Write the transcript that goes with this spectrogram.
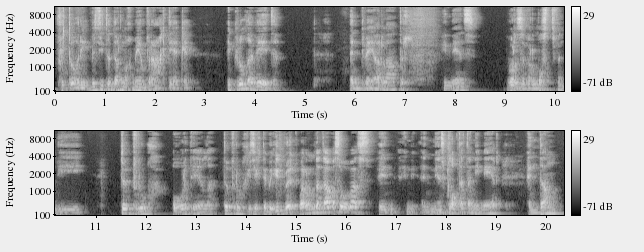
verdorie, we zitten daar nog met een vraagteken, ik wil dat weten. En twee jaar later, ineens, worden ze verlost van die te vroeg oordelen, te vroeg gezegd hebben, ik weet waarom dat, dat zo was. En, en ineens klopt dat dan niet meer. En dan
